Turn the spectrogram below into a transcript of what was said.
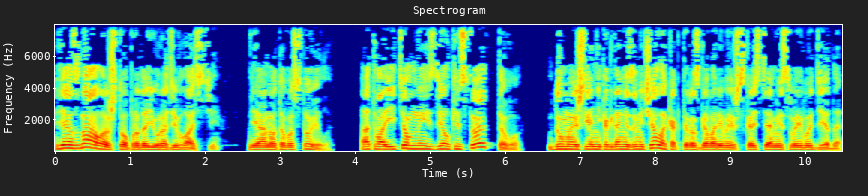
«Я знала, что продаю ради власти, и оно того стоило. А твои темные сделки стоят того? Думаешь, я никогда не замечала, как ты разговариваешь с костями своего деда?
